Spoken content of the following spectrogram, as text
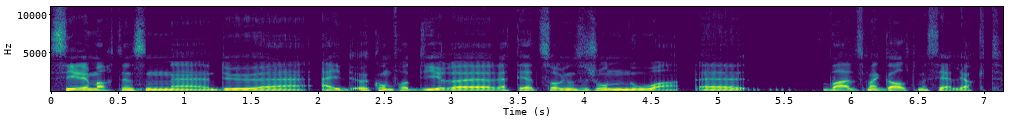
Siri Martinsen, eh, du uh, kom fra dyrerettighetsorganisasjonen NOAH. Uh, hva er det som er galt med seljakt?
